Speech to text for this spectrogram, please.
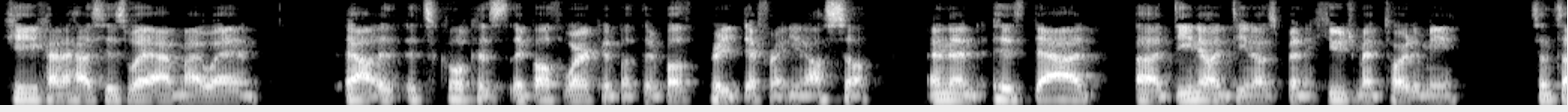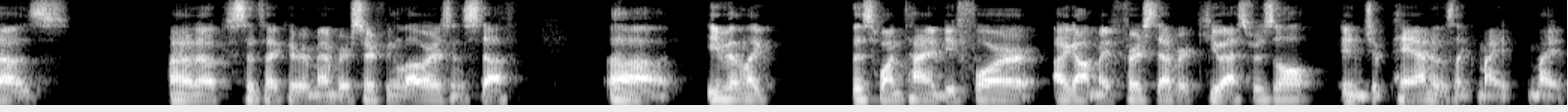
he kind of has his way, I have my way, and yeah, it, it's cool because they both work, but they're both pretty different, you know. So, and then his dad, uh, Dino, and Dino's been a huge mentor to me since I was, I don't know, since I could remember surfing lowers and stuff. Uh, even like this one time before I got my first ever QS result in Japan. It was like my my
